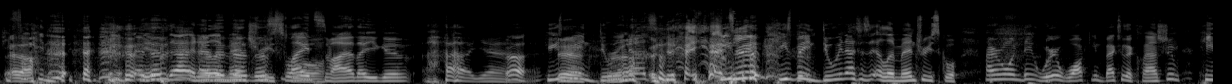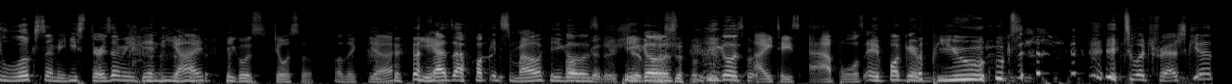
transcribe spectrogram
He And I- fucking and did that in and then the- elementary the, slight school. smile that you give. yeah. Bro, he's Yeah. been doing Bro. that. Since, yeah, yeah, he's, been, he's been doing that since elementary school. I remember one day we are walking back to the classroom. He looks at me. He stares at me dead in the eye. He goes, Joseph. I was like, yeah. He has that fucking smile. He goes, gonna he goes, myself. he goes. I taste apples and fucking pukes into a trash can.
